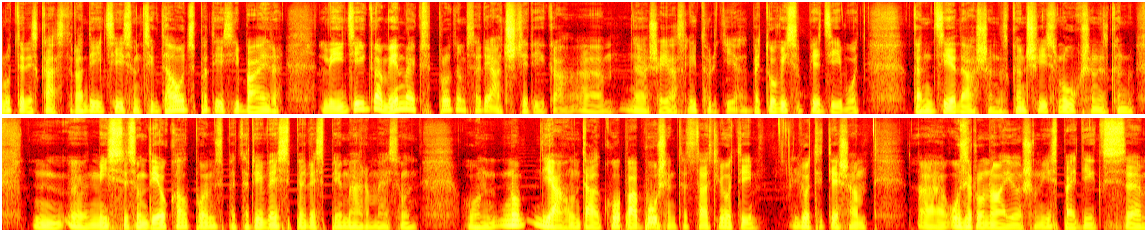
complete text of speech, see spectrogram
luteriskās tradīcijas un cik daudz patiesībā ir līdzīgā, vienlaikus, protams, arī atšķirīgā šajās liturģijās, bet to visu piedzīvot, gan dziedāšanas, gan šīs lūkšanas, gan mises un dievkalpojums, bet arī vesperes, piemēram, mēs, un, un, nu, jā, un tā kopā būšana, tas tās ļoti, ļoti tiešām uzrunājoši un iespaidīgs uh,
